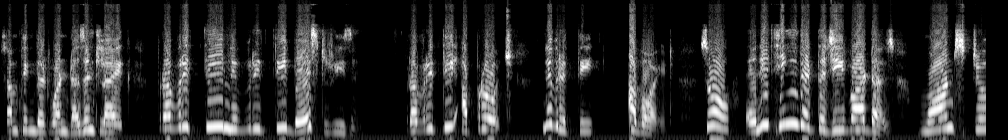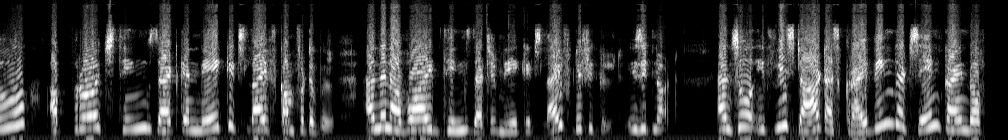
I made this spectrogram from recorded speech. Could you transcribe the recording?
something that one doesn't like. Pravritti, Nivritti based reason. Pravritti approach, Nivritti avoid. So anything that the jiva does wants to approach things that can make its life comfortable and then avoid things that will make its life difficult. Is it not? And so if we start ascribing that same kind of,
